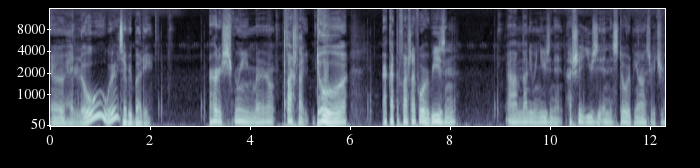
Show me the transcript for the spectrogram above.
Uh, hello? Where is everybody? I heard her scream, but I don't. Flashlight. Duh. I got the flashlight for a reason. I'm not even using it. I should use it in the store, to be honest with you.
